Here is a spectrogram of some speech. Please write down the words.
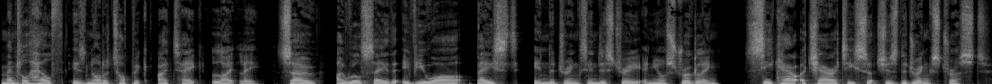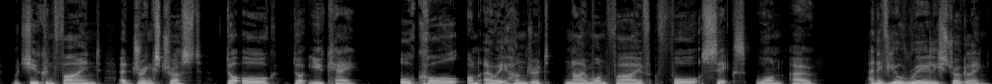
Mental health is not a topic I take lightly, so I will say that if you are based in the drinks industry and you're struggling, seek out a charity such as the Drinks Trust, which you can find at drinkstrust.org.uk or call on 0800 915 4610. And if you're really struggling,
